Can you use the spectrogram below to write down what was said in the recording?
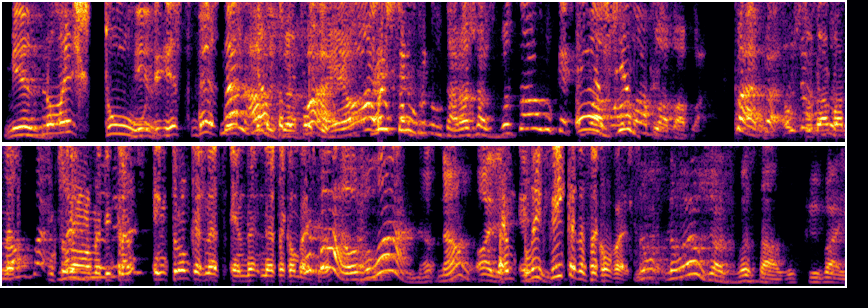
Meses. Não és tu. Este, neste Não, neste não, caso mas, também pá, foste tu. é, Mas eu são- quero perguntar ao Jorge Vassalo o que é que É blá, a blá, blá, blá, blá, blá. Pá, pá, o Tu Jorge normalmente, porque tu normalmente vez, entroncas nessa, nessa conversa. Pá, ouve lá. Não, não olha. é assim, Amplificas essa conversa. Não, não é o Jorge Vassalo que vai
